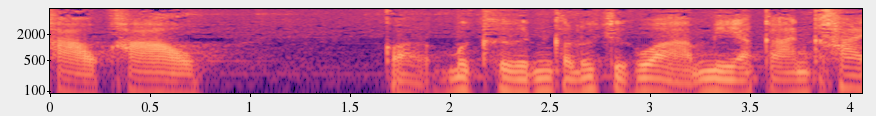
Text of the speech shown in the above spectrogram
ข่าวข่าว ก็เมื่อคืนก็รู้สึกว่ามีอาการไข้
